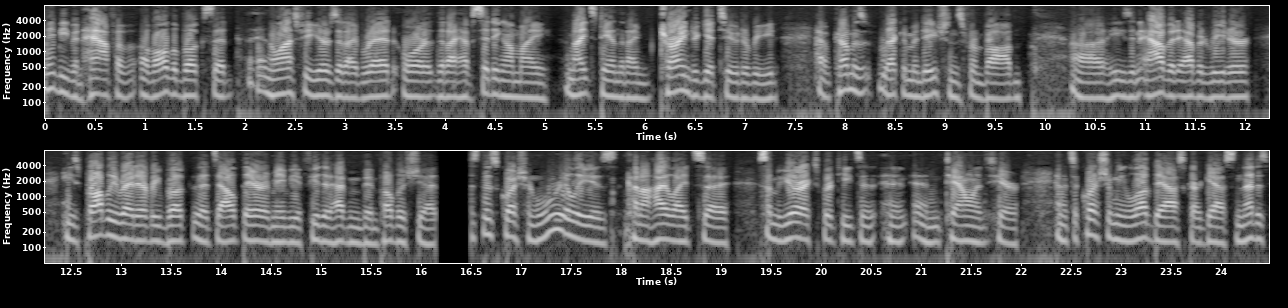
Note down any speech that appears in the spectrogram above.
maybe even half of, of all the books that in the last few years that I've read or that I have sitting on my nightstand that I'm trying to get to to read have come as recommendations from Bob. Uh, he's an avid, avid reader. He's probably read every book that's out there and maybe a few that haven't been published yet. This question really is kind of highlights uh, some of your expertise and, and, and talent here, and it's a question we love to ask our guests, and that is,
